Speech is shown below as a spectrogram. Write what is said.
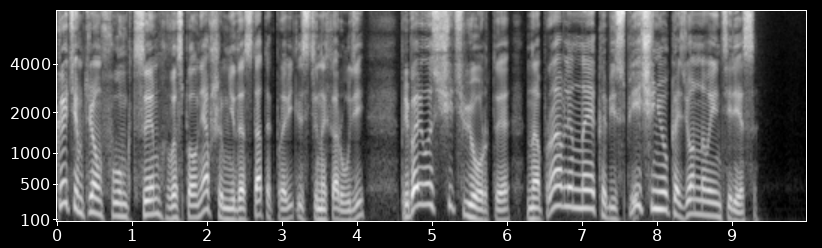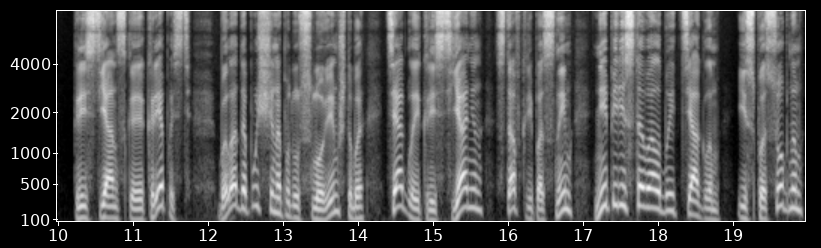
К этим трем функциям, восполнявшим недостаток правительственных орудий, прибавилось четвертое, направленное к обеспечению казенного интереса. Крестьянская крепость была допущена под условием, чтобы тяглый крестьянин, став крепостным, не переставал быть тяглом и способным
